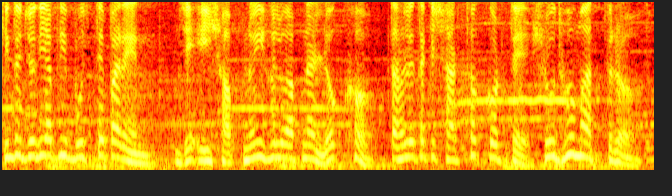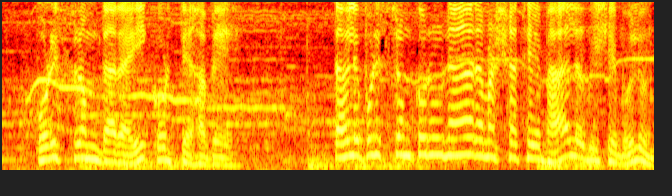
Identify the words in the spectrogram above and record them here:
কিন্তু যদি আপনি বুঝতে পারেন যে এই স্বপ্নই হলো আপনার লক্ষ্য, তাহলে তাকে সার্থক করতে শুধুমাত্র পরিশ্রম দ্বারাই করতে হবে। তাহলে পরিশ্রম করুন আর আমার সাথে ভালোবেসে বলুন।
